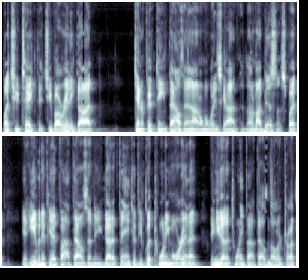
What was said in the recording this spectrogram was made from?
but you take that you've already got ten or fifteen thousand. I don't know what he's got; it's none of my business. But even if you had five thousand, you got to think if you put twenty more in it, then you got a twenty five thousand dollar truck,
